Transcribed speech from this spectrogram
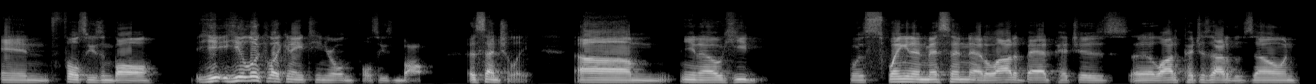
in full season ball. He he looked like an 18 year old in full season ball, essentially. Um, you know, he was swinging and missing at a lot of bad pitches, a lot of pitches out of the zone,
